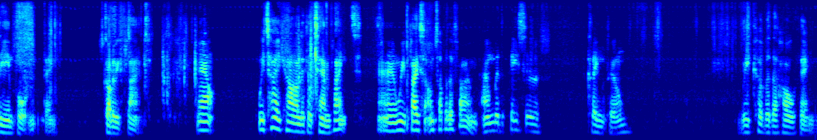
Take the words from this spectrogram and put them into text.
the important thing. It's got to be flat. Now we take our little template and we place it on top of the foam. And with a piece of cling film we cover the whole thing.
